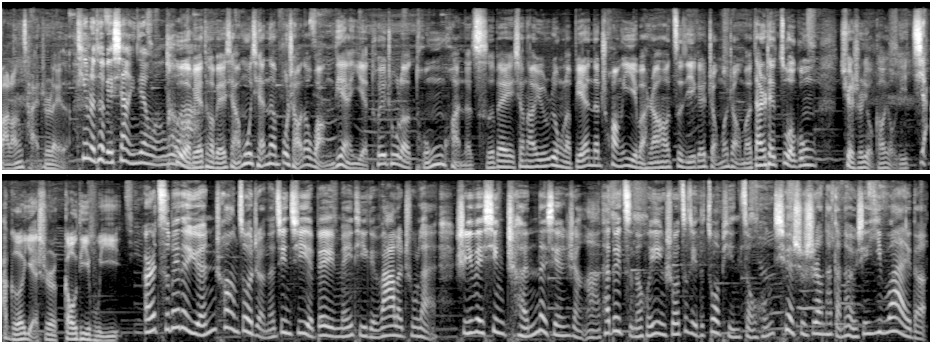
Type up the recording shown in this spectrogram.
珐琅彩之类的。听着特别像一件文物、啊，特别特别像。目前呢，不少的网店也推出了同款的瓷杯，相当于用了别人的创意吧，然后自己给整吧整吧。但是这做工确实有高有低，价格也是高低不一。而瓷杯的原创作者呢，近期也被媒体给挖了出来，是一位姓陈的先生啊。他对此呢回应说，自己的作品走红确实是让他感到有些意外的，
